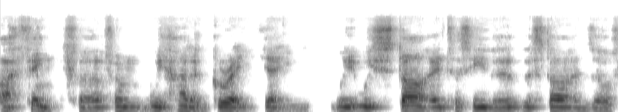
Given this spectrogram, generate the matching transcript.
I think for, from we had a great game. We we started to see the, the startings of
